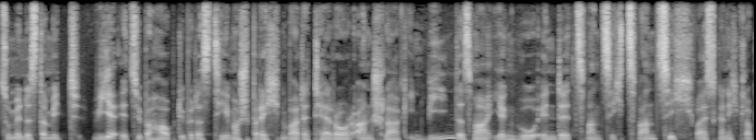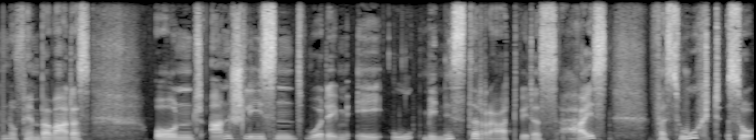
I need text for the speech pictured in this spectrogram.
zumindest damit wir jetzt überhaupt über das Thema sprechen, war der Terroranschlag in Wien. Das war irgendwo Ende 2020, weiß gar nicht, ich glaube November war das. Und anschließend wurde im EU-Ministerrat, wie das heißt, versucht, so,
